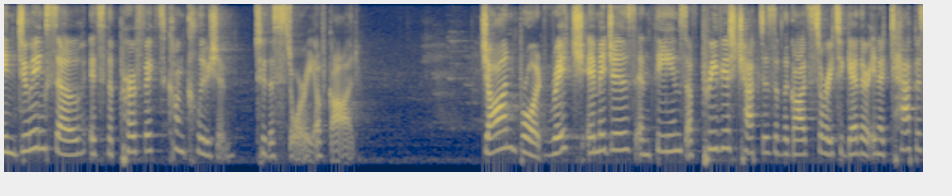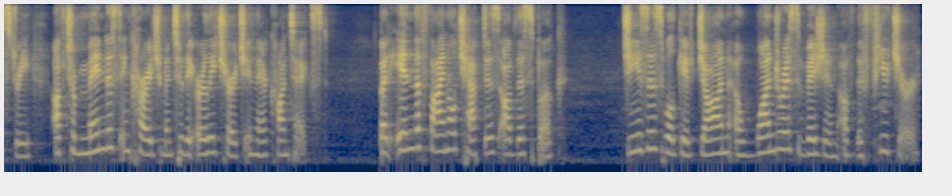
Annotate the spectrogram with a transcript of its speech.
In doing so, it's the perfect conclusion to the story of God. John brought rich images and themes of previous chapters of the God story together in a tapestry of tremendous encouragement to the early church in their context. But in the final chapters of this book, Jesus will give John a wondrous vision of the future,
